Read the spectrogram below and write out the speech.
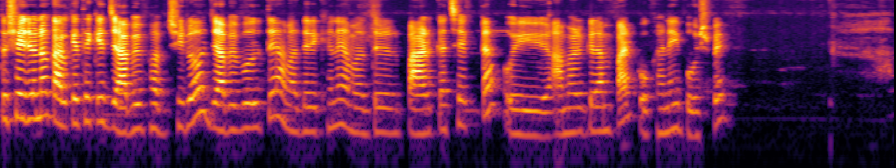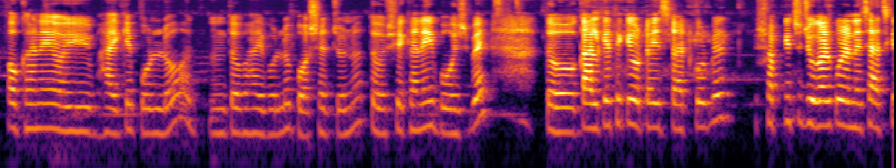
তো সেই জন্য কালকে থেকে যাবে ভাবছিল। যাবে বলতে আমাদের এখানে আমাদের পার্ক আছে একটা। ওই আমার গ্রাম পার্ক। ওখানেই বসবে। ওখানে ওই ভাইকে পড়ল তো ভাই বলল বসার জন্য, তো সেখানেই বসবে। তো কালকে থেকে ওটাই স্টার্ট করবে। সব কিছু জোগাড় করে এনেছে। আজকে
